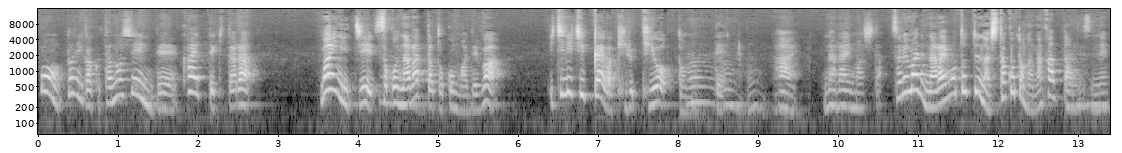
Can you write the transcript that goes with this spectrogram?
もうとにかく楽しんで帰ってきたら毎日そこ習ったとこまでは、一日一回は着る、着ようと思って、はい、習いました。それまで習い事っていうのはしたことがなかったんですね。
